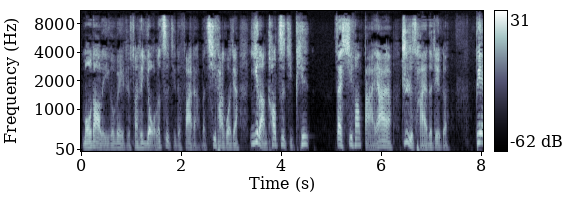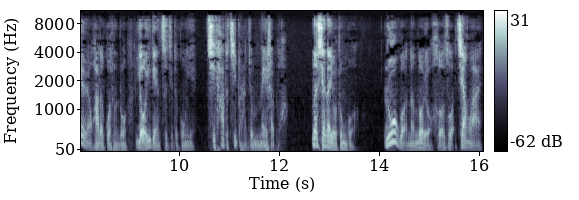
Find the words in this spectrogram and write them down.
谋到了一个位置，算是有了自己的发展吧。其他国家，伊朗靠自己拼，在西方打压呀、制裁的这个边缘化的过程中，有一点自己的工业，其他的基本上就没什么了。那现在有中国，如果能够有合作，将来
